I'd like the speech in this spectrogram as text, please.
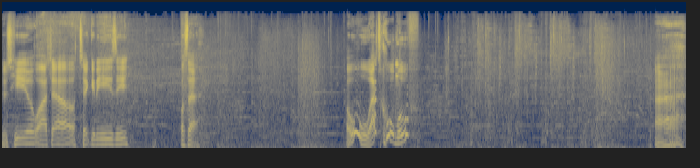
Just heal, watch out, take it easy. What's that? Oh, that's a cool move. Ah.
